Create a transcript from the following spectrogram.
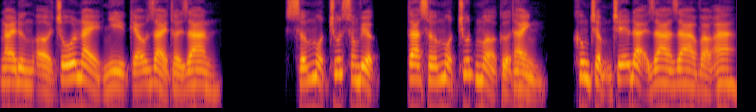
ngài đừng ở chỗ này nhì kéo dài thời gian. Sớm một chút xong việc, ta sớm một chút mở cửa thành, không chậm trễ đại gia ra vào A.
